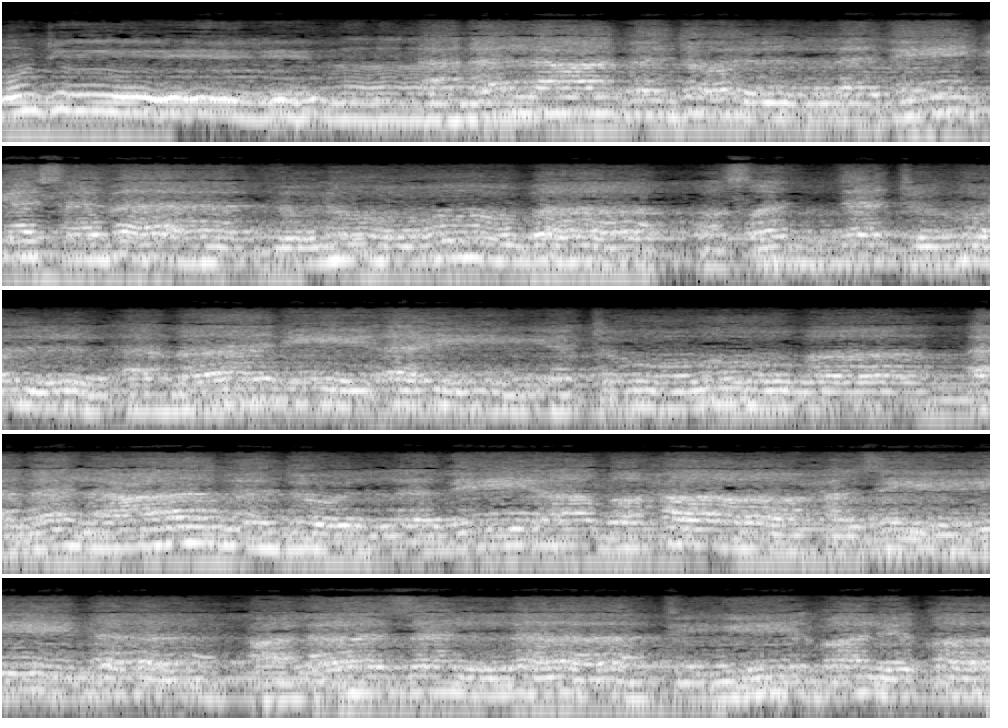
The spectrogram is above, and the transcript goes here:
مجيبا. أنا العبد الذي كسب الذنوب. وصدته الأماني أن يتوب. أنا العبد الذي أضحى حزينا على زلاته قلقا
